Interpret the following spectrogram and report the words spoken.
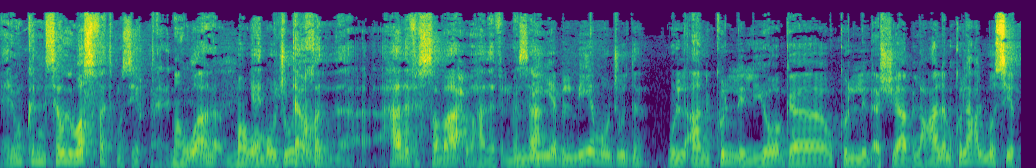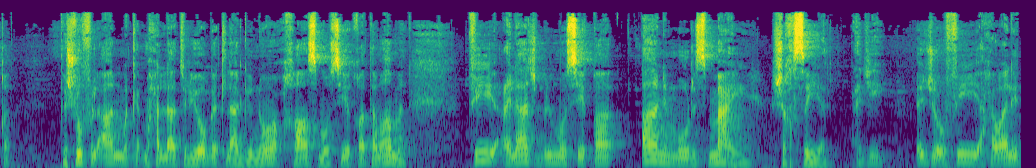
يعني ممكن نسوي وصفة موسيقى يعني. ما هو ما هو يعني موجود تأخذ هذا في الصباح وهذا في المساء. 100% موجودة. والآن كل اليوغا وكل الأشياء بالعالم كلها على الموسيقى. تشوف الآن محلات اليوغا تلاقي نوع خاص موسيقى تماما. في علاج بالموسيقى. أنا مورس معي شخصيا. عجيب. إجوا في حوالي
